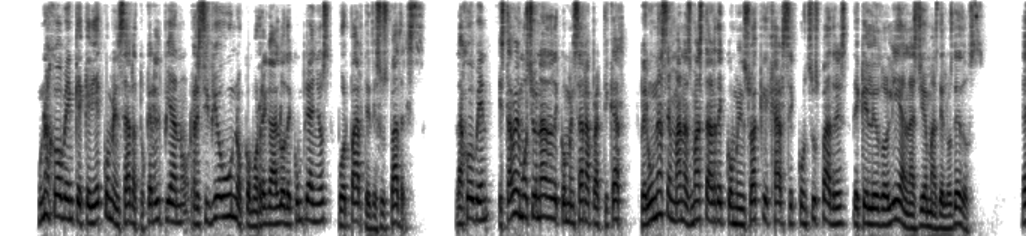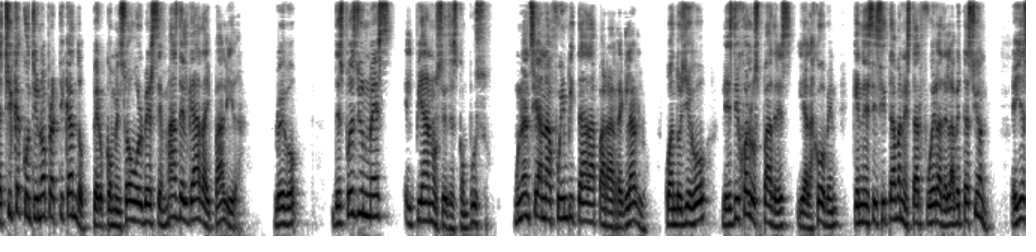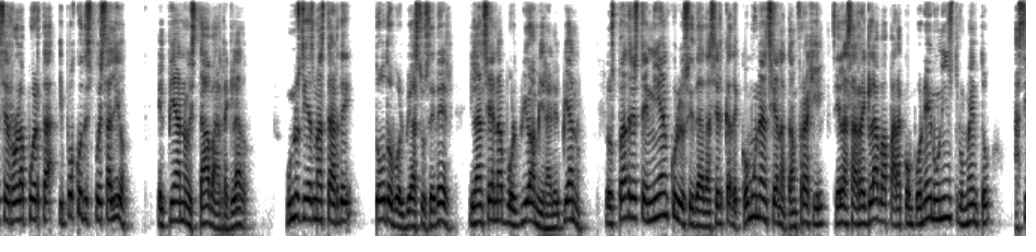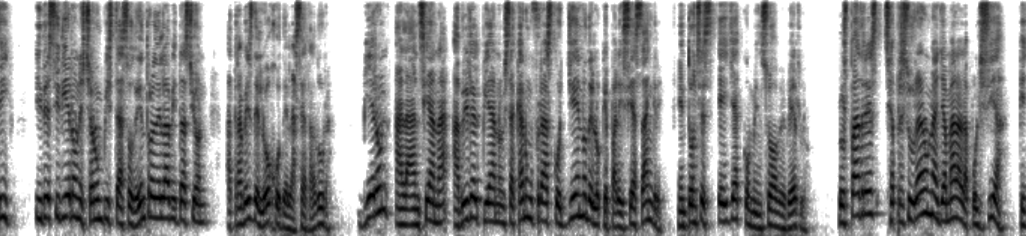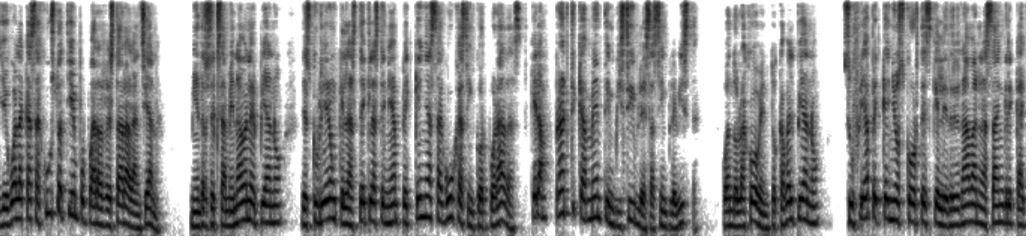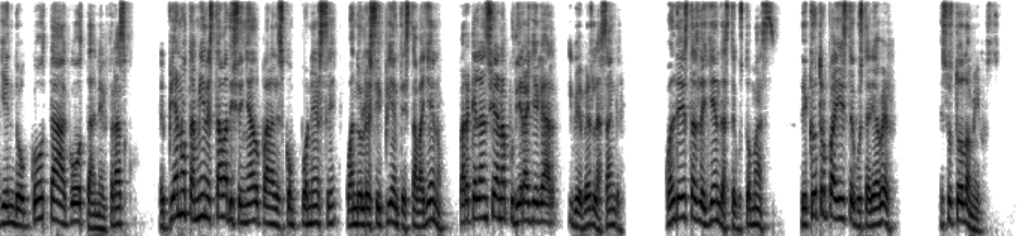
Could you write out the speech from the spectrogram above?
Una joven que quería comenzar a tocar el piano recibió uno como regalo de cumpleaños por parte de sus padres. La joven estaba emocionada de comenzar a practicar, pero unas semanas más tarde comenzó a quejarse con sus padres de que le dolían las yemas de los dedos. La chica continuó practicando, pero comenzó a volverse más delgada y pálida. Luego, después de un mes, el piano se descompuso. Una anciana fue invitada para arreglarlo, Cuando llegó, les dijo a los padres y a la joven que necesitaban estar fuera de la habitación. Ella cerró la puerta y poco después salió. El piano estaba arreglado. Unos días más tarde, todo volvió a suceder y la anciana volvió a mirar el piano. Los padres tenían curiosidad acerca de cómo una anciana tan frágil se las arreglaba para componer un instrumento así, y decidieron echar un vistazo dentro de la habitación a través del ojo de la cerradura. Vieron a la anciana abrir el piano y sacar un frasco lleno de lo que parecía sangre. Entonces ella comenzó a beberlo. Los padres se apresuraron a llamar a la policía, que llegó a la casa justo a tiempo para arrestar a la anciana. Mientras examinaban el piano, descubrieron que las teclas tenían pequeñas agujas incorporadas, que eran prácticamente invisibles a simple vista. Cuando la joven tocaba el piano, sufría pequeños cortes que le drenaban la sangre cayendo gota a gota en el frasco. El piano también estaba diseñado para descomponerse cuando el recipiente estaba lleno, para que la anciana pudiera llegar y beber la sangre. ¿Cuál de estas leyendas te gustó más? ¿De qué otro país te gustaría ver? Eso es todo amigos.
